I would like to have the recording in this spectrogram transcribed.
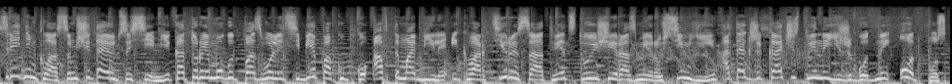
Средним классом считаются семьи, которые могут позволить себе покупку автомобиля и квартиры, соответствующей размеру семьи, а также качественный ежегодный отпуск.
